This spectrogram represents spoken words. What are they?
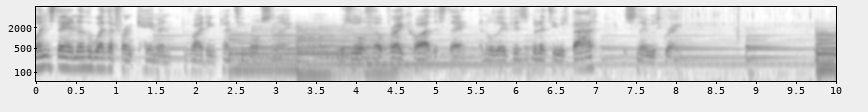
Wednesday, another weather front came in, providing plenty more snow. The resort felt very quiet this day, and although visibility was bad, the snow was great. On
